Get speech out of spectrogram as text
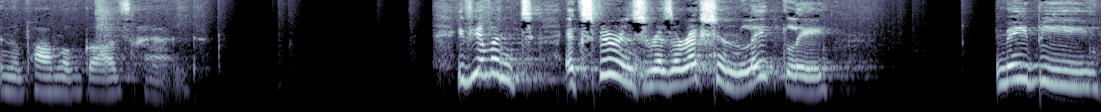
in the palm of God's hand. If you haven't experienced resurrection lately, maybe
